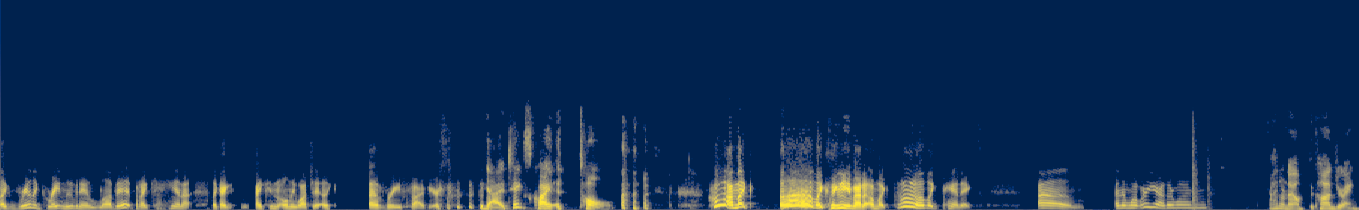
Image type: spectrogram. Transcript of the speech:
like really great movie and I love it, but I cannot like I I can only watch it like every five years. yeah it takes quite a toll. I'm like, ugh, like thinking about it, I'm like, ugh, like panicked. Um, and then what were your other ones? i don't know. The conjuring.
